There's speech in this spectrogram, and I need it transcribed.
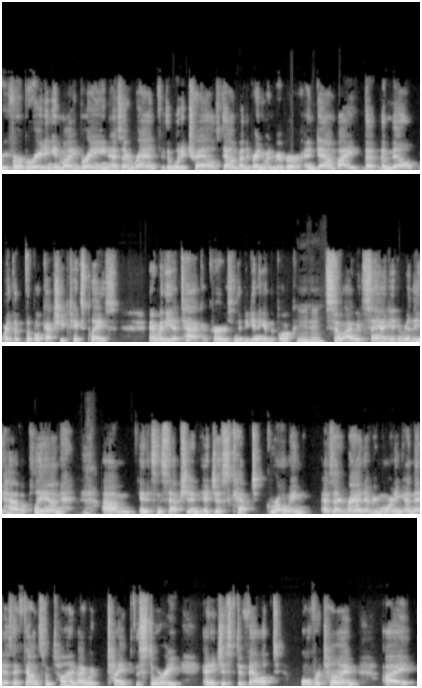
reverberating in my brain as I ran through the wooded trails down by the Brandywine River and down by the, the mill where the, the book actually takes place and where the attack occurs in the beginning of the book. Mm-hmm. So I would say I didn't really have a plan um, in its inception. It just kept growing as I ran every morning. And then as I found some time, I would type the story. And it just developed over time. I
